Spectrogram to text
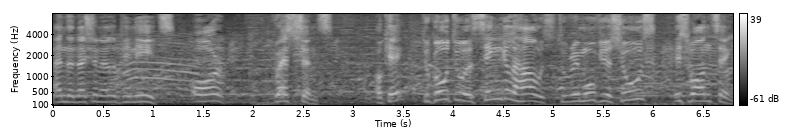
and the nationality needs or questions. Okay? To go to a single house to remove your shoes is one thing.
